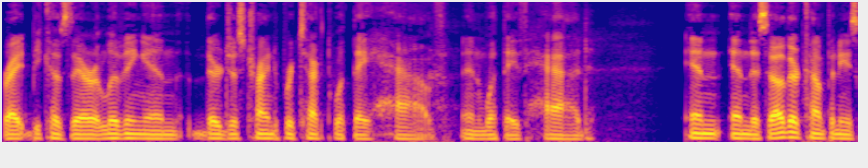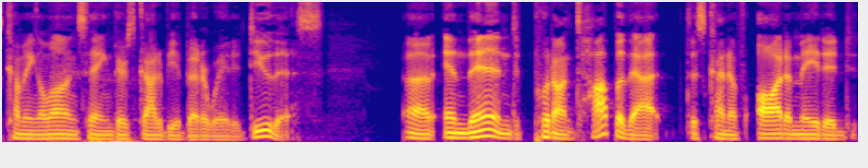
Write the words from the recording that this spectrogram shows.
right? Because they're living in, they're just trying to protect what they have and what they've had. And and this other company is coming along saying there's got to be a better way to do this. Uh, and then to put on top of that this kind of automated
